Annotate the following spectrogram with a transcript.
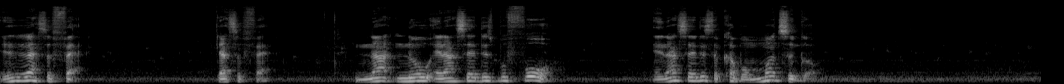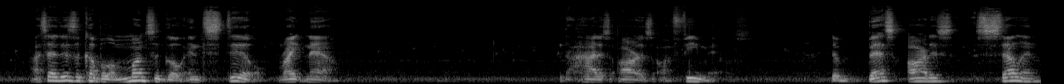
And that's a fact. That's a fact. Not no, and I said this before, and I said this a couple months ago. I said this a couple of months ago, and still, right now, the hottest artists are females. The best artist selling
